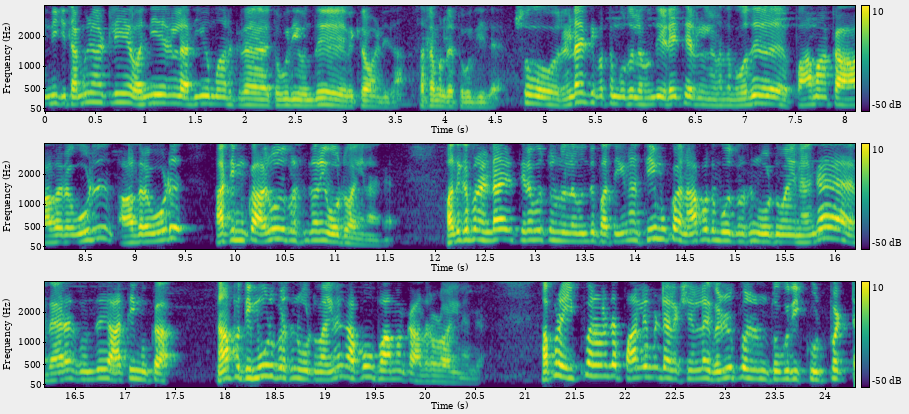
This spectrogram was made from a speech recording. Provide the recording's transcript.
இன்னைக்கு தமிழ்நாட்டிலேயே வன்னியர்கள் அதிகமாக இருக்கிற தொகுதி வந்து விக்ரவாண்டி தான் சட்டமன்ற தொகுதியில். ஸோ ரெண்டாயிரத்தி பத்தொம்போதில் வந்து இடைத்தேர்தல் நடந்தபோது பாமக ஆதரவோடு ஆதரவோடு அதிமுக அறுபது பர்சன்ட் வரையும் ஓட்டு வாங்கினாங்க. அதுக்கப்புறம் ரெண்டாயிரத்தி இருபத்தொன்னில் வந்து பார்த்தீங்கன்னா திமுக நாற்பத்தொம்போது பர்சன்ட் ஓட்டு வாங்கினாங்க வேறஸ் வந்து அதிமுக நாற்பத்தி மூணு பர்சன்ட் ஓட்டு வாங்கினாங்க அப்பவும் பாமக ஆதரவோடு வாங்கினாங்க. அப்புறம் இப்போ நடந்த பார்லிமெண்ட் எலெக்ஷனில் விழுப்புரம் தொகுதிக்கு உட்பட்ட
